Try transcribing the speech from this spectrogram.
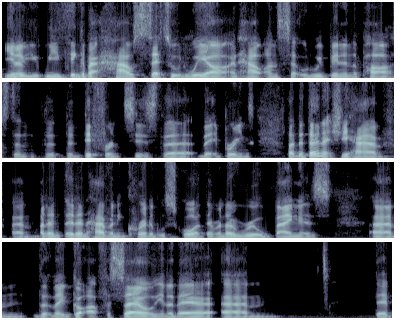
You know, you, you think about how settled we are and how unsettled we've been in the past, and the the differences that that it brings. Like they don't actually have. Um, I don't. They don't have an incredible squad. There are no real bangers um, that they've got up for sale. You know, they're um, they're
